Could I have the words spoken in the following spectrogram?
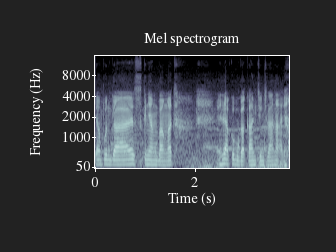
Ya ampun guys, kenyang banget. Ini aku buka kancing celana ya.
